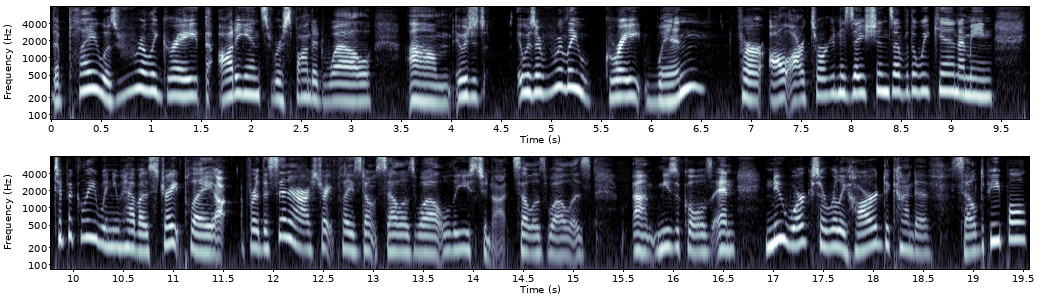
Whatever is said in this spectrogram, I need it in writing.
the play was really great. The audience responded well. Um, it was just it was a really great win for all arts organizations over the weekend. I mean, typically when you have a straight play uh, for the center, our straight plays don't sell as well. Well, they used to not sell as well as um, musicals, and new works are really hard to kind of sell to people.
